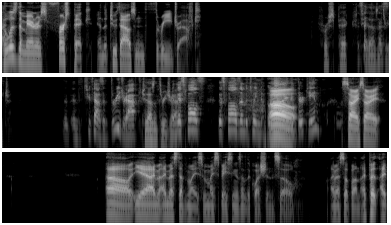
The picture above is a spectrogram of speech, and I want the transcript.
Who was the Mariners' first pick in the 2003 draft? First pick, That's 2003. That's- In the 2003 draft, 2003 draft. and this falls this falls in between 09 Oh. and 13. Sorry, sorry. Oh yeah, I, I messed up in my my spacings of the question, so I messed up on. I put I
